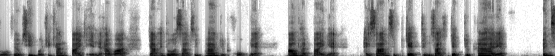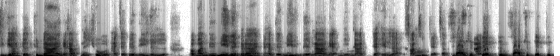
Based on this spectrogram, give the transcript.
ตัวเฟลชีพโปรเจคชันไปจะเห็นนะครับว่าจากไอตัว 35.6 เนี่ยเป้าถัดไปเนี่ยไอ้37 ถึง 37.5 เนี่ยเป็นสิ่งที่อาจเกิดขึ้นได้นะครับ ในช่วงอาจจะเดือนนี้หรือ ประมาณเดือนนี้เลยก็ได้นะครับ เดือนนี้ถึงเดือนหน้าเนี่ยมีโอกาสจะเห็นละ37สามสิบเจ็ดถึงสามสิบเจ็ดจุด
